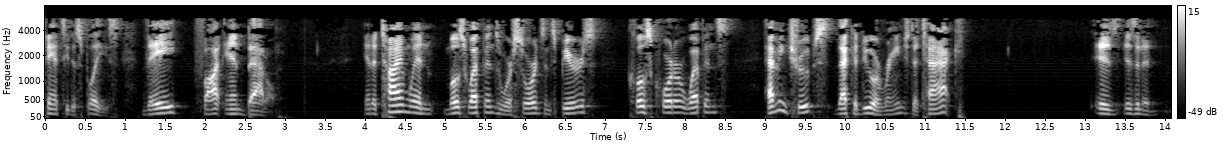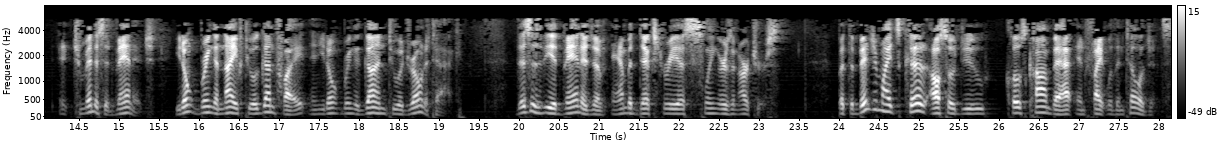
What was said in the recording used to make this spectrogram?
fancy displays. They fought in battle. In a time when most weapons were swords and spears, close quarter weapons, having troops that could do a ranged attack is, is an a tremendous advantage. You don't bring a knife to a gunfight, and you don't bring a gun to a drone attack. This is the advantage of ambidextrous slingers and archers. But the Benjamites could also do close combat and fight with intelligence.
